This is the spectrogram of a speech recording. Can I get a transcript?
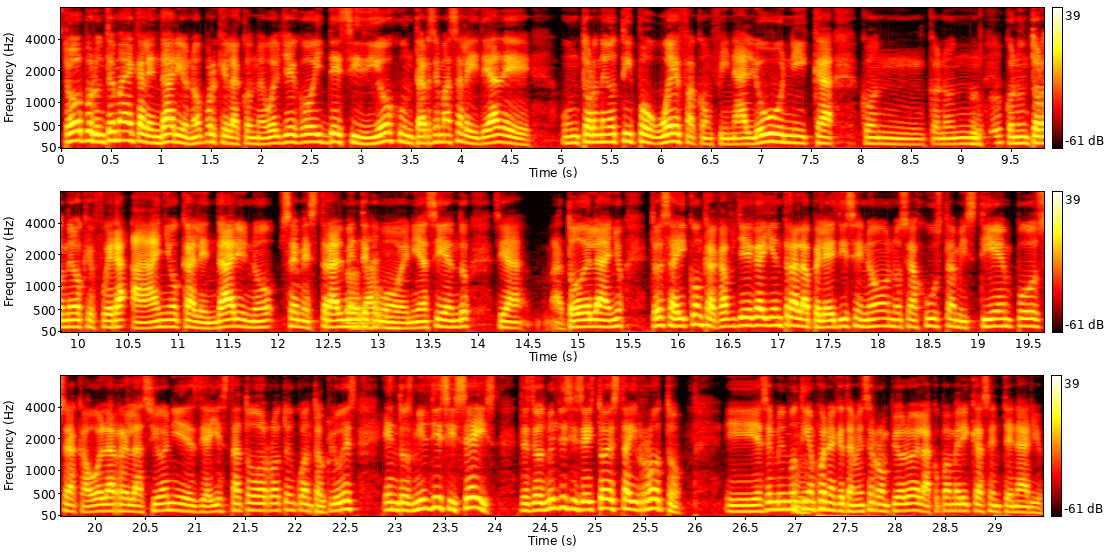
Todo por un tema de calendario, ¿no? Porque la Conmebol llegó y decidió juntarse más a la idea de un torneo tipo UEFA con final única, con, con, un, con un, torneo que fuera a año calendario y no semestralmente como venía siendo, o sea, a todo el año. Entonces ahí con CACAF llega y entra a la pelea y dice, no, no se ajusta a mis tiempos, se acabó la relación y desde ahí está todo roto en cuanto a clubes. En 2016, desde 2016 todo está ahí roto. Y es el mismo tiempo en el que también se rompió lo de la Copa América Centenario.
